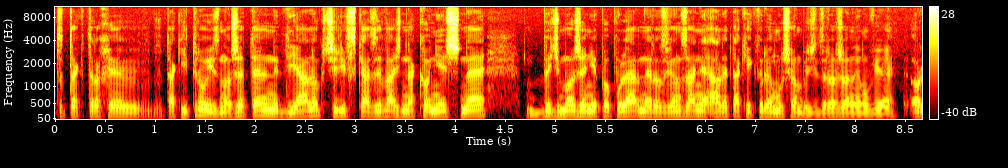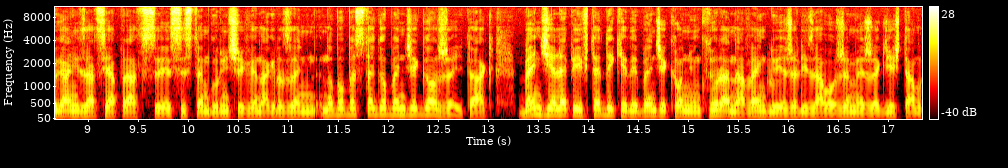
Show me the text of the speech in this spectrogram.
to tak trochę taki truizm, no, rzetelny dialog, czyli wskazywać na konieczne, być może niepopularne rozwiązania, ale takie, które muszą być wdrożone, mówię, organizacja pracy, system górniczych wynagrodzeń, no bo bez tego będzie gorzej, tak? Będzie lepiej wtedy, kiedy będzie koniunktura na węglu, jeżeli założymy, że gdzieś tam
